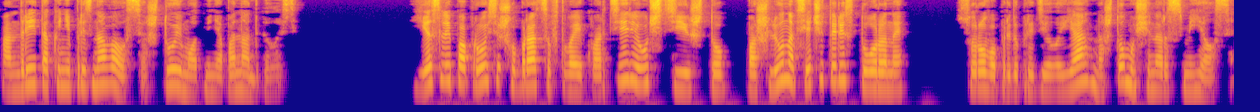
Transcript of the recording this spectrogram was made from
Андрей так и не признавался, что ему от меня понадобилось. «Если попросишь убраться в твоей квартире, учти, что пошлю на все четыре стороны», — сурово предупредила я, на что мужчина рассмеялся.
